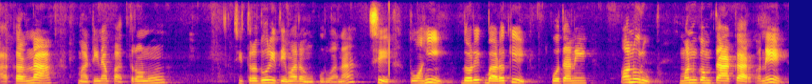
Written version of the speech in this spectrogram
આકારના માટીના પાત્રનું ચિત્ર દોરી તેમાં રંગ પૂરવાના છે. તો અહીં દરેક બાળકે પોતાની અનુરૂપ મનગમતા આકાર અને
